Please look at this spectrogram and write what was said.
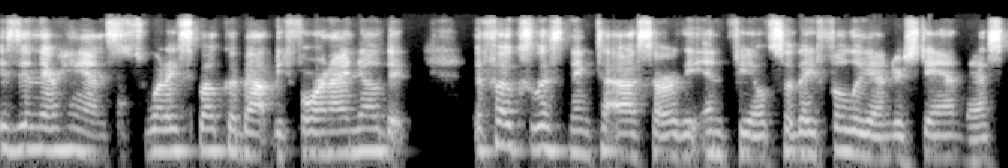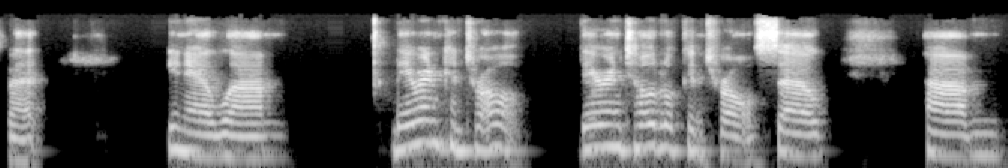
is in their hands. It's what I spoke about before, and I know that the folks listening to us are the infield, so they fully understand this. But you know, um, they're in control. They're in total control. So um,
